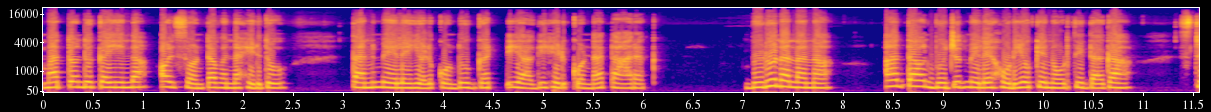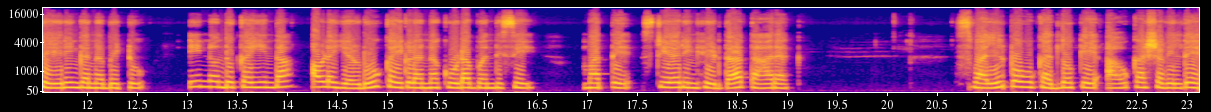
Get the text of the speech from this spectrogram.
ಮತ್ತೊಂದು ಕೈಯಿಂದ ಅವಳ ಸೊಂಟವನ್ನ ಹಿಡಿದು ತನ್ನ ಮೇಲೆ ಎಳ್ಕೊಂಡು ಗಟ್ಟಿಯಾಗಿ ಹಿಡ್ಕೊಂಡ ತಾರಕ್. ಬಿಡು ನನ್ನನ್ನ, ಅಂತ ಅವನ್ ಭುಜದ ಮೇಲೆ ಹೊಡೆಯೋಕೆ ನೋಡ್ತಿದ್ದಾಗ ಸ್ಟೇರಿಂಗ್ ಅನ್ನ ಬಿಟ್ಟು, ಇನ್ನೊಂದು ಕೈಯಿಂದ ಅವಳ ಎರಡೂ ಕೈಗಳನ್ನ ಕೂಡ ಬಂಧಿಸಿ, ಮತ್ತೆ ಸ್ಟಿಯರಿಂಗ್ ಹಿಡ್ದ ತಾರಕ್. ಸ್ವಲ್ಪವೂ ಕದ್ಲೋಕೆ ಅವಕಾಶವಿಲ್ಲದೆ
